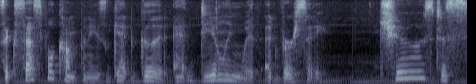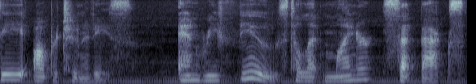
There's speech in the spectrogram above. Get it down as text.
Successful companies get good at dealing with adversity. Choose to see opportunities and refuse to let minor setbacks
